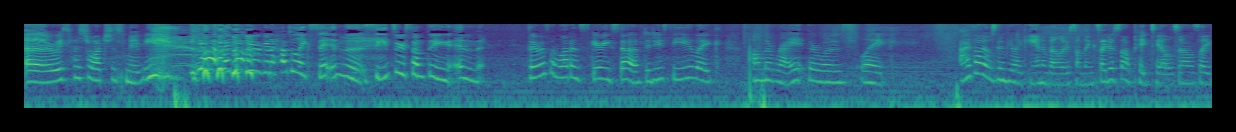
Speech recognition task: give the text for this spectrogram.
uh, are we supposed to watch this movie yeah, I thought we were gonna have to like sit in the seats or something, and there was a lot of scary stuff. Did you see like on the right there was like I thought it was gonna be like Annabelle or something because I just saw pigtails and I was like,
